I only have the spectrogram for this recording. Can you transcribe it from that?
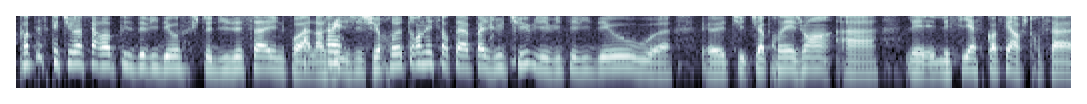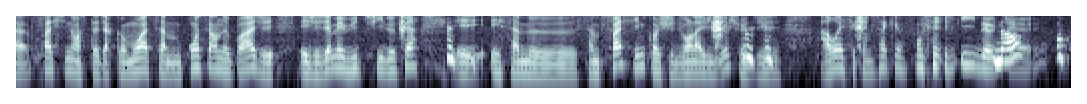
quand est-ce que tu vas faire euh, plus de vidéos? Je te disais ça une fois. Alors, je suis retourné sur ta page YouTube, j'ai vu tes vidéos où euh, euh, tu, apprenais les gens, à, les, filles à se coiffer. Alors, je trouve ça fascinant. C'est-à-dire que moi, ça me concerne pas et j'ai jamais vu de filles le faire. et, ça, me, ça me fascine quand je suis devant la vidéo. Je me dis, ah ouais, c'est comme ça qu'elles font les filles. non, beaucoup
